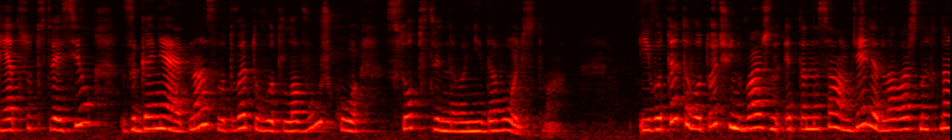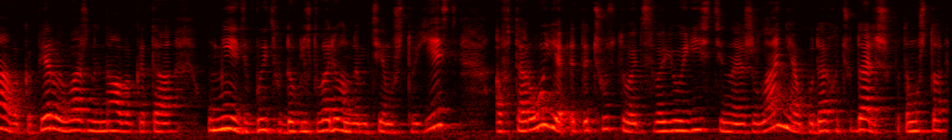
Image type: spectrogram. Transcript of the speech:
И отсутствие сил загоняет нас вот в эту вот ловушку собственного недовольства. И вот это вот очень важно, это на самом деле два важных навыка. Первый важный навык – это уметь быть удовлетворенным тем, что есть, а второе – это чувствовать свое истинное желание, куда я хочу дальше, потому что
